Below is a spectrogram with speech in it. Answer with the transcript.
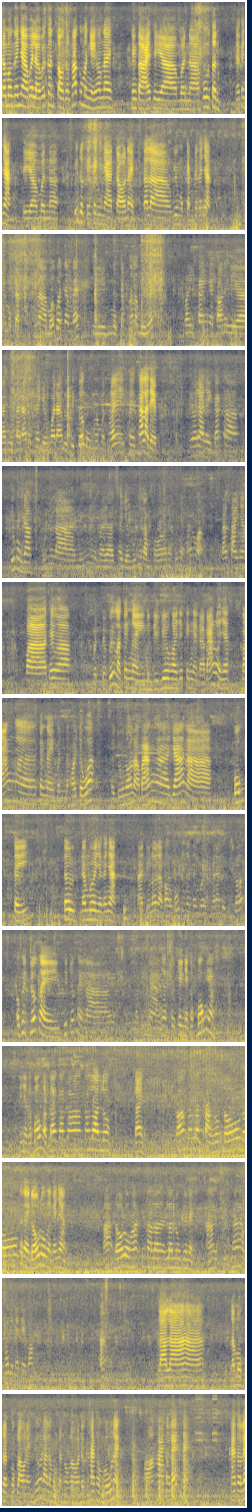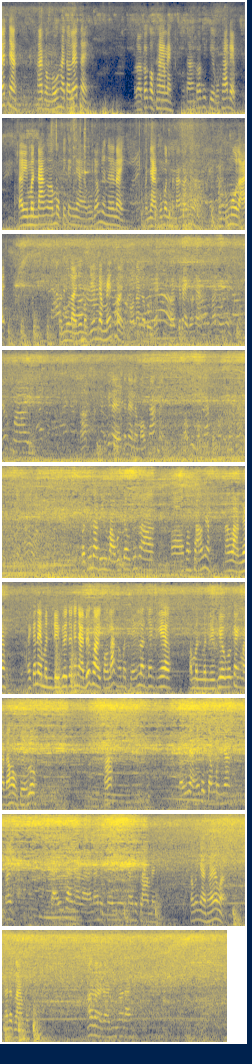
Chào mừng cả nhà quay lại với kênh Toàn Thành Phát của mình ngày hôm nay. Hiện tại thì à, mình à, vô tình nha cả nhà thì à, mình biết được cái căn nhà trọ này, đó là view một cặp nha cả nhà. View một cặp, chỉ là mỗi bên 5 mét, thì một cặp nó là 10 mét. Và căn nhà trọ này thì hiện tại đã được xây dựng và đang được thiết kế cũng mình thấy khá- là đẹp. Như ở đây thì các chú công nhân cũng như là những người mà xây dựng cũng như làm hộ này cả nhà thấy không ạ? Đang xây nha. Và theo mình được biết là căn này mình review thôi chứ căn này đã bán rồi nha. Bán ờ, căn này mình hỏi chú á thì chú nói là bán ờ, giá là 4 tỷ tư 50 nha cả nhà. À, chú nói là bao 4 tỷ tư 50 và đang được thiết kế ở phía trước này phía trước này là là cái nhà nha căn nhà cấp 4 nha. Cái nhà cấp 4 và có có có có lên luôn. Đây có có lên tầng luôn đố đố cái này đố luôn này cả nhà. Đó, đố luôn á chúng ta lên lên luôn kia này. À, thấy không? Thấy chỗ này đẹp không? À, là là là một trệt một lầu này. Nếu ở đây là một trệt một lầu được hai phòng ngủ này. À, hai toilet này. Hai toilet nha. Hai phòng ngủ hai toilet này. Rồi có cầu thang này. Cầu thang có cái kia cũng khá đẹp. Tại vì mình đang ở một cái căn nhà cũng giống như thế này. Mà nhà của mình mình đang ở như này. Mình cũng mua lại. Mình mua lại nhưng mà chỉ 5 mét thôi. Còn đây là 10 mét. Rồi cái này có nhà. Nữa này đó, cái này cái này là mẫu khác này. Mẫu kia mẫu khác mẫu này mẫu khác. Và chúng ta đi vào bên trong chúng ta à, tham khảo nha đang làm nha. Thì cái này mình review cho cả nhà biết thôi còn lát nữa mình sẽ lên trên kia. Và mình mình review cái kênh mà đã hoàn thiện luôn. Đó. Đây nhà thấy trong mình nha. Đây. Đây cây là, là đang được cây đang được làm này. Có có nhà thấy không ạ? Đang được làm này. Đó rồi rồi đi qua đây.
